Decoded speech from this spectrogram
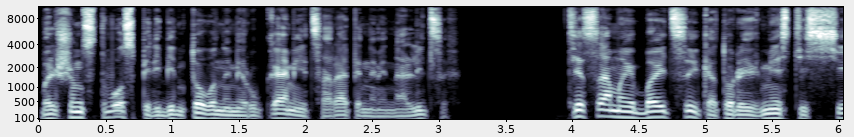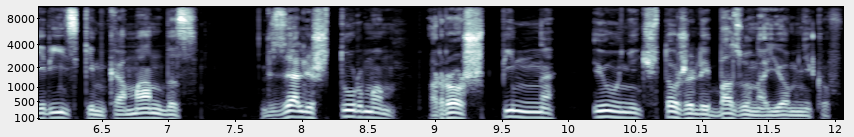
Большинство с перебинтованными руками и царапинами на лицах. Те самые бойцы, которые вместе с сирийским командос взяли штурмом Рош-Пинна и уничтожили базу наемников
